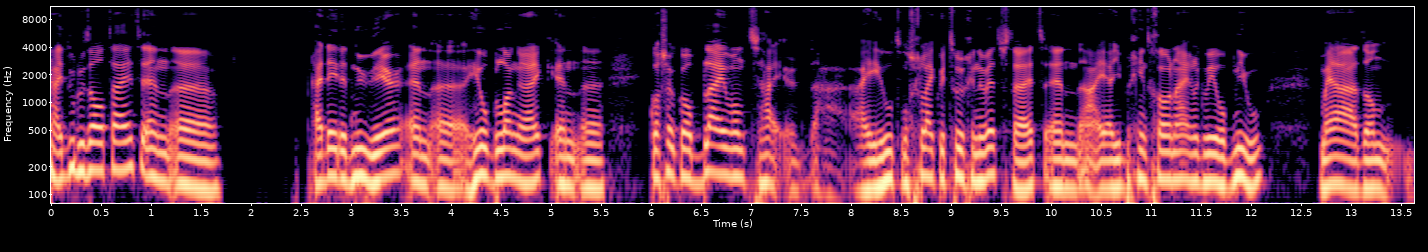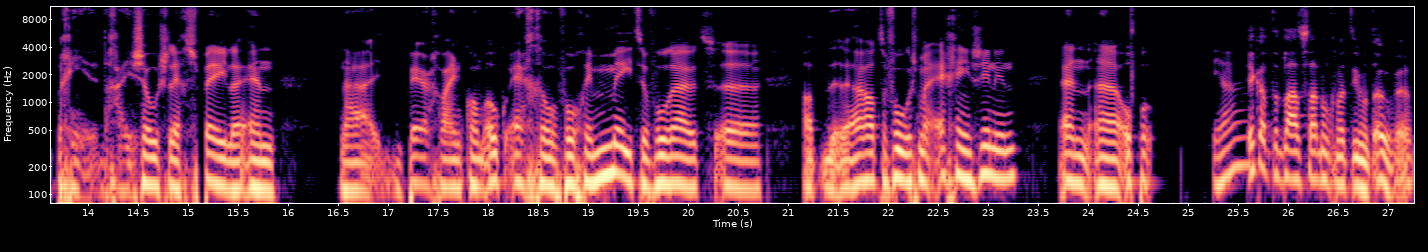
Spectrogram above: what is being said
hij doet het altijd. En eh, hij deed het nu weer. En heel belangrijk. En ik was ook wel blij, want hij, eh, hij hield ons gelijk weer terug in de wedstrijd. En nou ja, je begint gewoon eigenlijk weer opnieuw. Maar ja, dan, begin je, dan ga je zo slecht spelen. En nou, Bergwijn kwam ook echt gewoon voor geen meter vooruit. Eh, had, hij had er volgens mij echt geen zin in. En eh, op... Ja? Ik had het laatst daar nog met iemand over.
